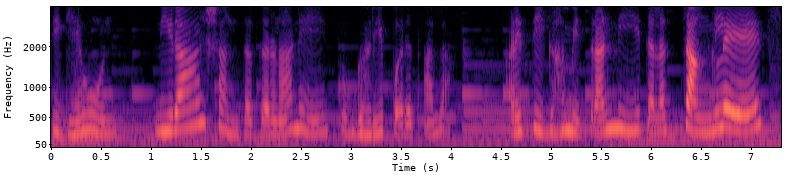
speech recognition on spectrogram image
ती घेऊन निराश अंतकरणाने तो घरी परत आला आणि तिघा मित्रांनी त्याला चांगलेच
